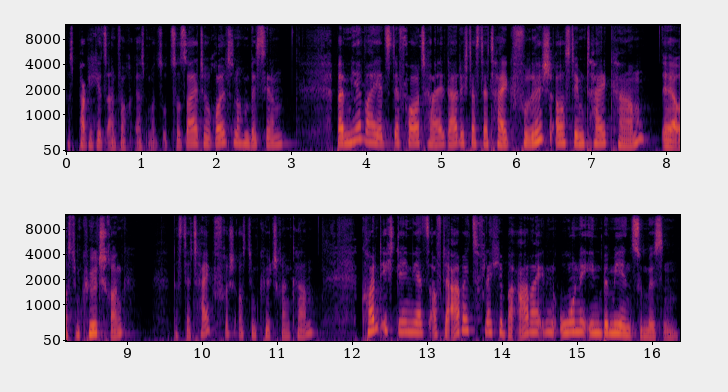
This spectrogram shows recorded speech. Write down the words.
Das packe ich jetzt einfach erstmal so zur Seite, roll es noch ein bisschen. Bei mir war jetzt der Vorteil, dadurch, dass der Teig frisch aus dem Teig kam, äh, aus dem Kühlschrank, dass der Teig frisch aus dem Kühlschrank kam, konnte ich den jetzt auf der Arbeitsfläche bearbeiten, ohne ihn bemehlen zu müssen.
